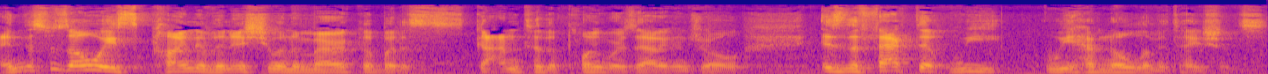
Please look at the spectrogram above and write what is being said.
and this was always kind of an issue in America, but it's gotten to the point where it's out of control, is the fact that we, we have no limitations.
